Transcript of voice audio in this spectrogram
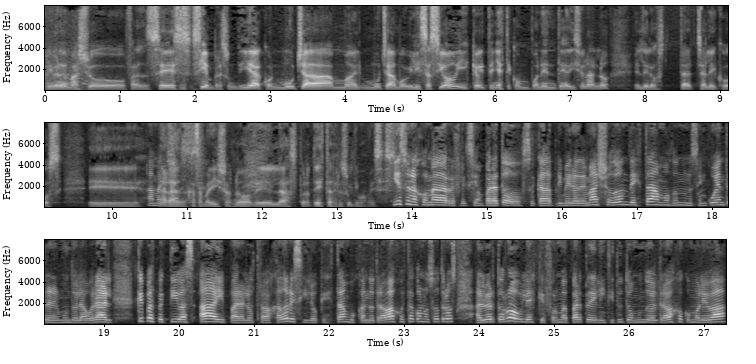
primero de mayo francés siempre es un día con mucha, mucha movilización y que hoy tenía este componente adicional, ¿no? El de los chalecos eh, naranjas, amarillos, ¿no? De las protestas de los últimos meses. Y es una jornada de reflexión para todos, cada primero de mayo, ¿dónde estamos? ¿Dónde nos encuentra en el mundo laboral? ¿Qué perspectivas hay para los trabajadores y los que están buscando trabajo? Está con nosotros Alberto Robles, que forma parte del Instituto Mundo del Trabajo. ¿Cómo le va?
